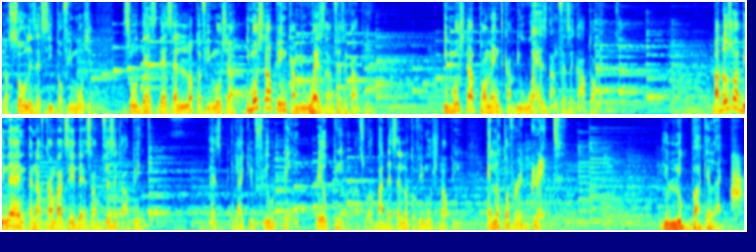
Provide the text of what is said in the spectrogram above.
Your soul is a seat of emotion. So there's there's a lot of emotion. Emotional pain can be worse than physical pain. Emotional torment can be worse than physical torment. But those who have been there and have come back say there's some physical pain too. There's pain, like you feel pain, real pain as well. But there's a lot of emotional pain, a lot of regret. You look back and like, ah,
